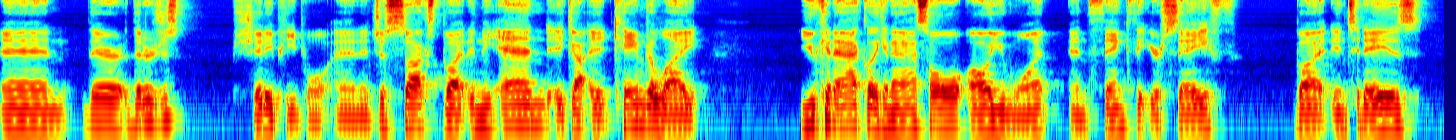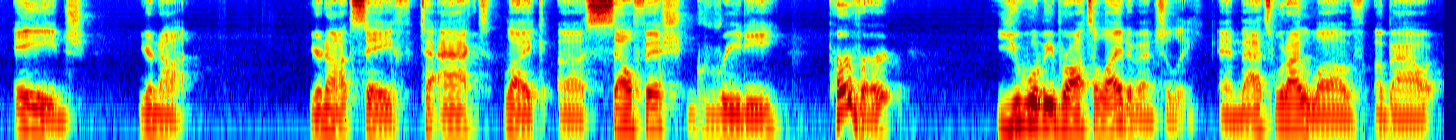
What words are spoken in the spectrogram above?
And they're that are just shitty people. And it just sucks. But in the end, it got it came to light. You can act like an asshole all you want and think that you're safe, but in today's age, you're not. You're not safe to act like a selfish, greedy pervert. You will be brought to light eventually. And that's what I love about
